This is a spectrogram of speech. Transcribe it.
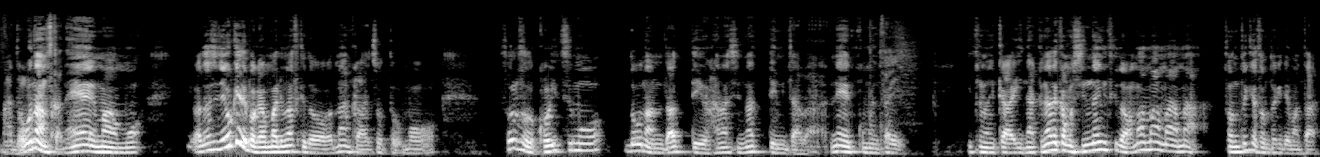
まあどうなんすかね。まあもう、私で良ければ頑張りますけど、なんかちょっともう、そろそろこいつもどうなんだっていう話になってみたらね、ごめんなさい。いつの間にかいなくなるかもしれないんですけど、まあまあまあまあ、その時はその時でまた、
